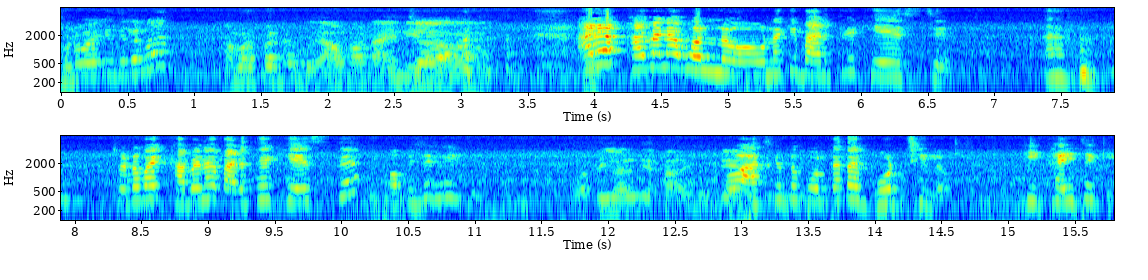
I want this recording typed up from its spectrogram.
ছোট ভাইকে দিলে না? আমার পাঠা আমার পাঠা আইনি। আরে খাবে না বলল ও নাকি বাড়ি থেকে খেয়ে এসছে। ছোট ভাই খাবে না বাড়ি থেকে খেয়ে এসছে। অফিসে গিয়েছে? ও আজকে তো কলকাতায় ভোট ছিল। কি খাইছে কি?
